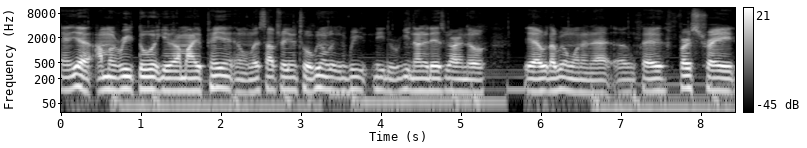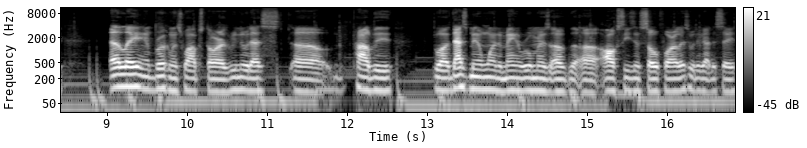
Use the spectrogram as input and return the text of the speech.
And yeah, I'm gonna read through it, give out my opinion, and let's hop straight into it. We don't really need to read none of this. We already know. Yeah, we, like we don't want none of that. Okay, first trade, L.A. and Brooklyn swap stars. We knew that's uh probably well, that's been one of the main rumors of the uh, off season so far. Let's see what they got to say.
